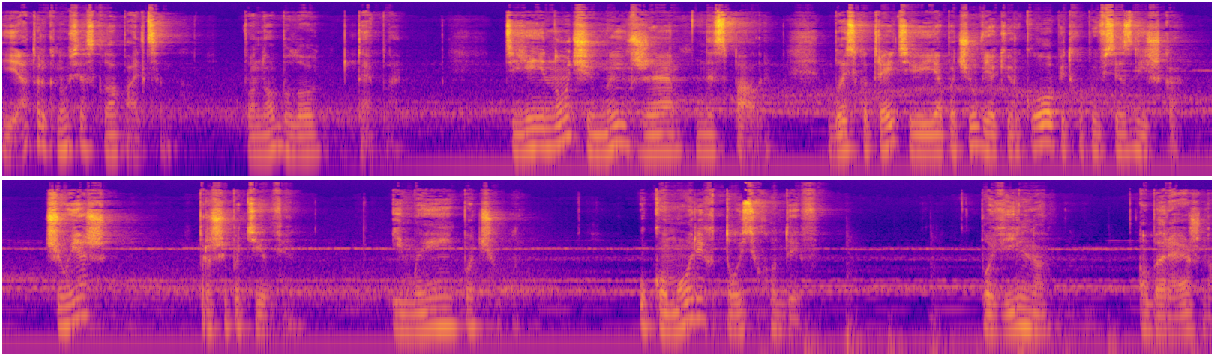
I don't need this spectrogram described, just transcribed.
Я торкнувся скла пальцем. Воно було тепле. Тієї ночі ми вже не спали. Близько третьої я почув, як Юрко підхопився з ліжка. Чуєш? прошепотів він. І ми почули. У коморі хтось ходив. Повільно, обережно,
